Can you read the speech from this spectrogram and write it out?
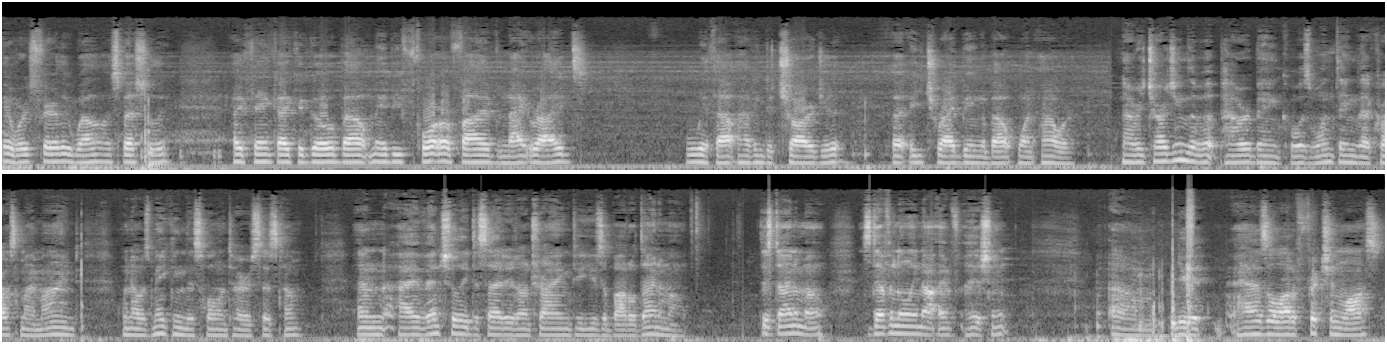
it works fairly well especially I think I could go about maybe four or five night rides without having to charge it, uh, each ride being about one hour. Now, recharging the power bank was one thing that crossed my mind when I was making this whole entire system, and I eventually decided on trying to use a bottle dynamo. This dynamo is definitely not efficient. Um, it has a lot of friction loss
